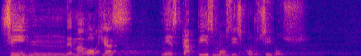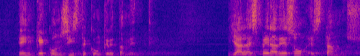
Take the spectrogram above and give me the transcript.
Sin demagogias ni escapismos discursivos. ¿En qué consiste concretamente? Y a la espera de eso estamos.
